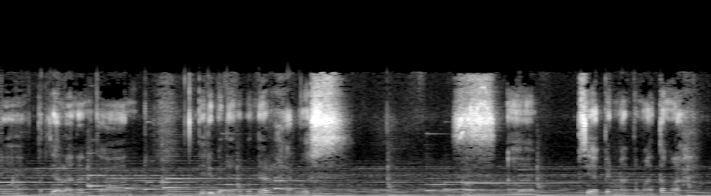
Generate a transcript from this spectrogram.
di perjalanan kan. Jadi bener-bener harus uh, siapin matang-matang lah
